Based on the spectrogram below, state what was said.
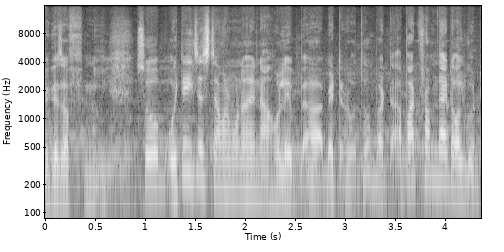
বিকজ অফ মি সো ওইটাই জাস্ট আমার মনে হয় না হলে বেটার হতো but apart from that all good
